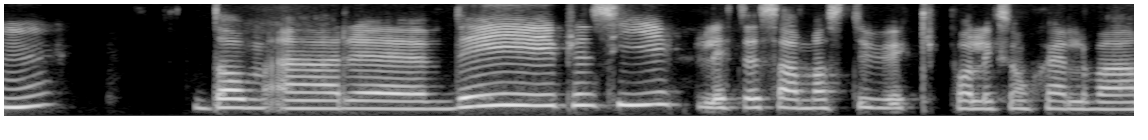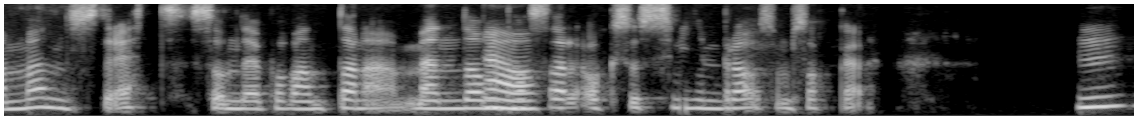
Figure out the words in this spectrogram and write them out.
Mm. De är, eh, det är i princip lite samma stuk på liksom själva mönstret som det är på vantarna. Men de Ja. passar också svinbra som sockar. Mm.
